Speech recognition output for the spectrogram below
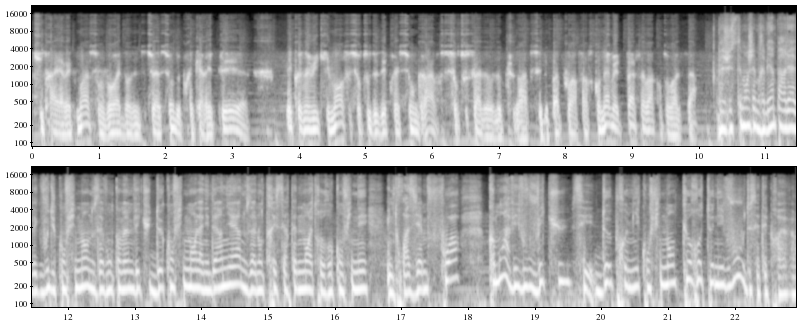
qui travaillent avec moi sont, vont être dans une situation de précarité euh, économique immense et surtout de dépression grave. C'est surtout ça le, le plus grave, c'est de ne pas pouvoir faire ce qu'on aime et de ne pas savoir quand on va le faire. Ben Justement, j'aimerais bien parler avec vous du confinement. Nous avons quand même vécu deux confinements l'année dernière. Nous allons très certainement être reconfinés une troisième fois. Comment avez-vous vécu ces deux premiers confinements? Que retenez-vous de cette épreuve?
